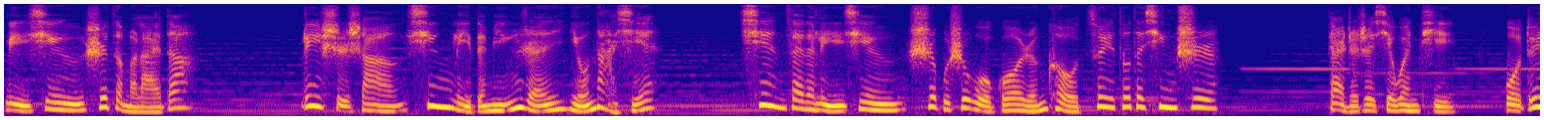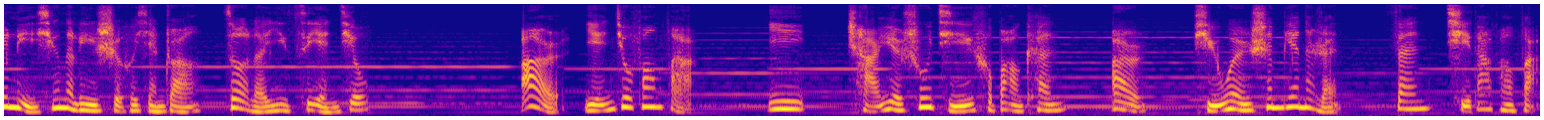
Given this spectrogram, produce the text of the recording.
李姓是怎么来的？历史上姓李的名人有哪些？现在的李姓是不是我国人口最多的姓氏？带着这些问题，我对李姓的历史和现状做了一次研究。二、研究方法：一、查阅书籍和报刊；二、询问身边的人；三、其他方法。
